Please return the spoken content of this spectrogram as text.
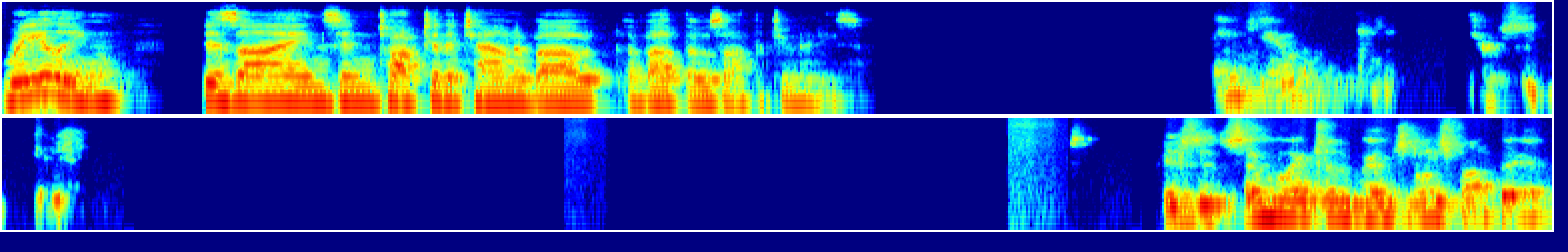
railing designs and talk to the town about, about those opportunities. Thank you. Is it similar to the bridge in East Montpelier?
